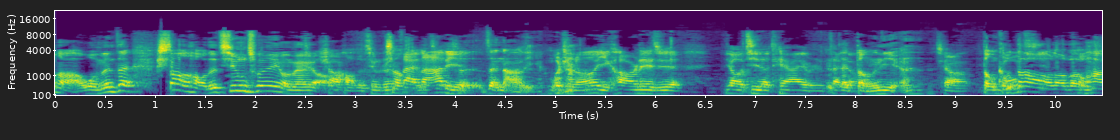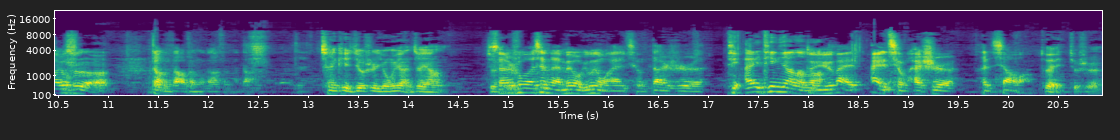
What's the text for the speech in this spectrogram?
哈、我们在上好的青春有没有？上好的青春在哪里在哪里？我只能依靠那句“要记得天涯有人在等等你，这样等不到了吧？怕是。等不到，等不到，等不到。Chinky 就是永远这样，就是虽然说现在没有拥有爱情，但是听哎听见了吗？对于爱爱情还是很向往。对，就是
